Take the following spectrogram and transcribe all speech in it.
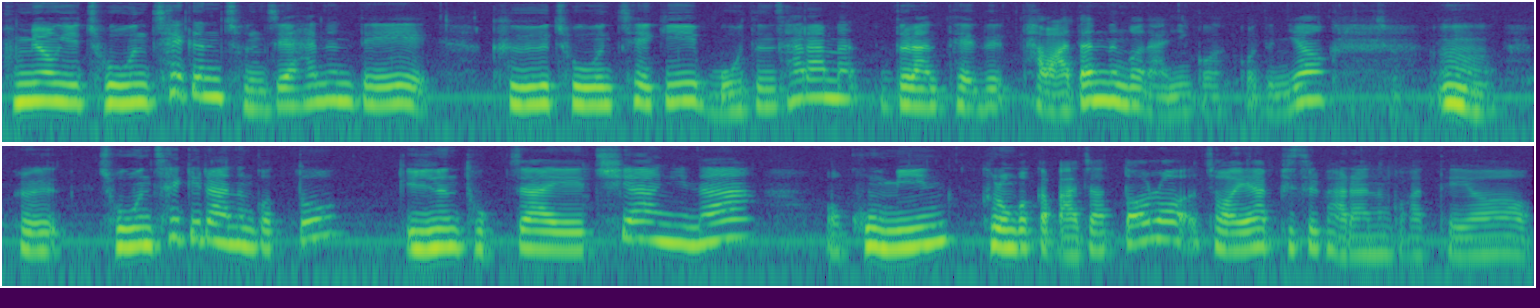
분명히 좋은 책은 존재하는데 그 좋은 책이 모든 사람들한테 다 와닿는 건 아닌 것 같거든요. 응. 그 좋은 책이라는 것도 읽는 독자의 취향이나 어, 고민 그런 것과 맞아 떨어져야 빛을 발하는 것 같아요.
